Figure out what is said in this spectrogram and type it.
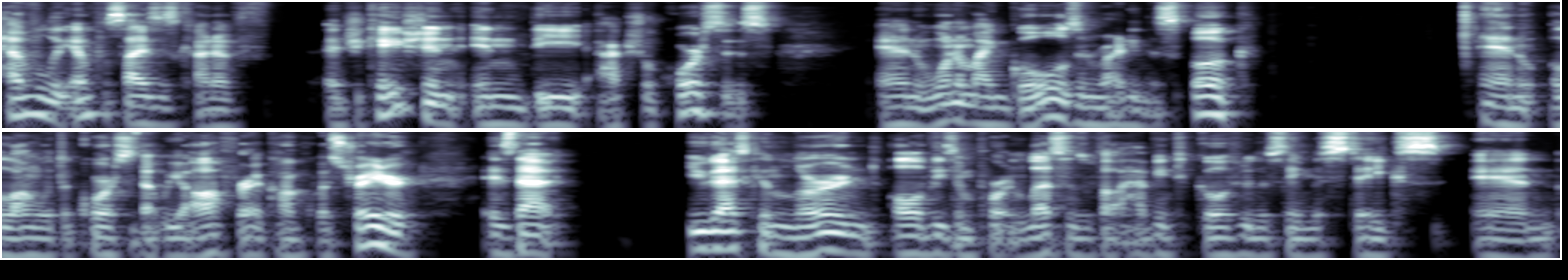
heavily emphasizes kind of education in the actual courses. And one of my goals in writing this book, and along with the courses that we offer at Conquest Trader, is that you guys can learn all of these important lessons without having to go through the same mistakes and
